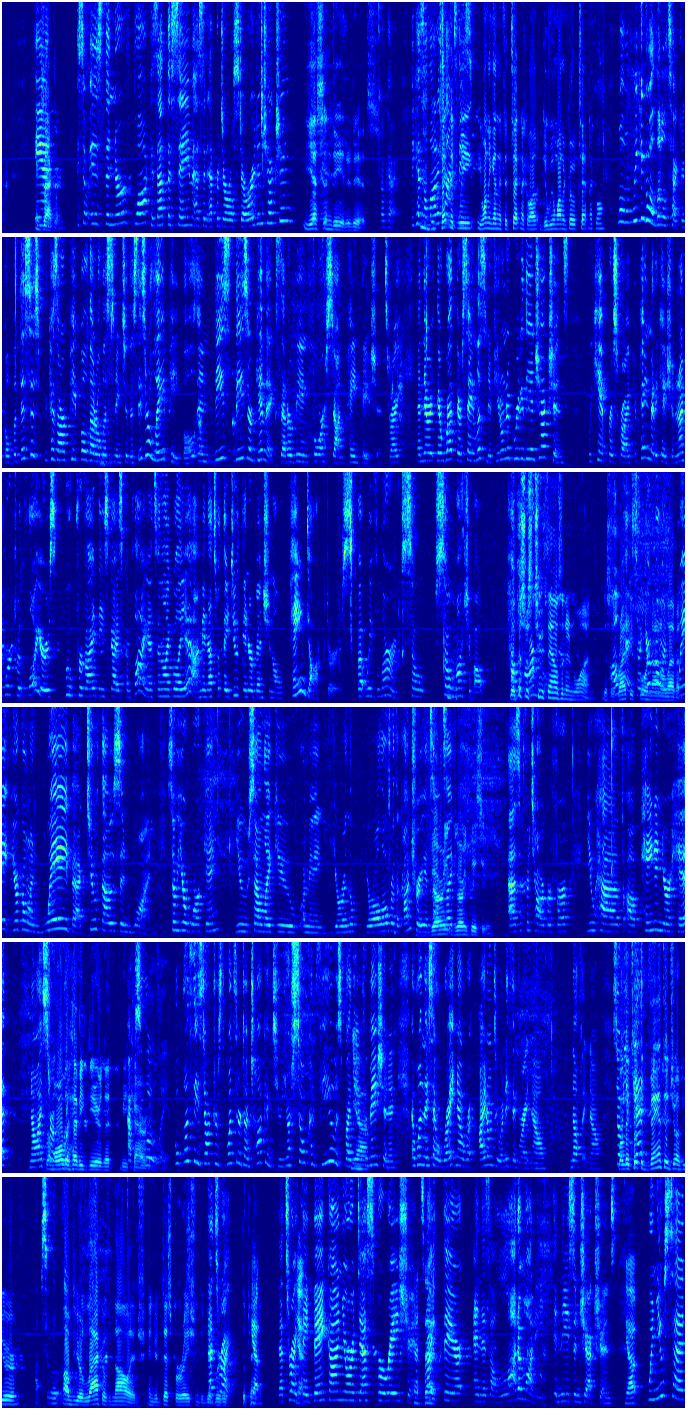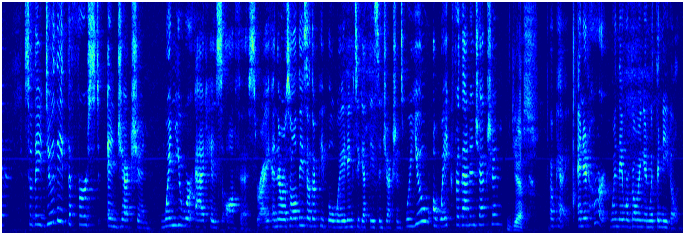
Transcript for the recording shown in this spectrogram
Exactly. And so is the nerve block is that the same as an epidural steroid injection? Yes, indeed it is. Okay. Because a hmm, lot of times. technically, these... you want to get into technical. Do we want to go technical? Well, we can go a little technical, but this is because our people that are listening to this, these are lay people, and these these are gimmicks that are being forced on pain patients, right? And they're they're wet. They're saying, listen, if you don't agree to the injections, we can't prescribe your pain medication. And I've worked with lawyers who provide these guys compliance and like, well, yeah, I mean, that's what they do, interventional pain doctors. But we've learned so, so Hmm. much about how Well, this was 2001. This is right Okay, so before you're 9 going 11. you're going way back 2001. So you're working. You sound like you. I mean, you're in the. You're all over the country. It Very, sounds like very busy. as a photographer, you have uh, pain in your hip. Now I From all the with heavy gear that we carry. Absolutely. But once these doctors, once they're done talking to you, you're so confused by the Yeah. information. And, and when they say, well, right now, ri- I don't do anything right now, nothing now. So Well, you they take advantage of your absolutely. of your lack of knowledge and your desperation to get That's rid right. of the pain. Yeah. That's right. Yeah. They bank on your desperation That's right it. there. And there's a lot of money in these injections. Yep. When you said, so they do the, the first injection when you were at his office, right? And there was all these other people waiting to get these injections. Were you awake for that injection? Yes. Okay. And it hurt when they were going in with the needle.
